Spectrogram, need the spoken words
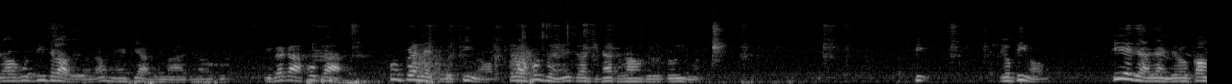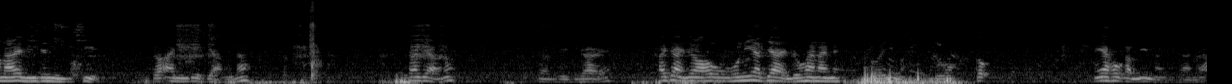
ကျွန်တော်အခုတီးတလောက်ပြီပေါ့နော်နည်းကြပြီမှာကျွန်တော်အခုဒီဘက်ကဟုတ်ကဟုတ်ပရက်နဲ့ဒီလိုဖိနော်ကျွန်တော်ဟုတ်ဆိုရင်ကျွန်တော်ဒီနားတစ်ထောင်ဒီလိုတိုးယူမှာဖိဒီလိုဖိမှာဖိရကြကြရင်ကျွန်တော်ကောင်တာရဲ့နီးတနီးရှိတယ်ကျွန်တော်အဲ့နီးလေးပြမယ်နော်စမ်းကြအောင်နော်ကျွန်တော်ဒီကြည့်ရတယ်အဲ့ကြရင်ကျွန်တော်ဟိုဟိုနေ့ကပြတယ်လိုဟန်နိုင်မယ်လိုပဲယူမှာလိုကုတ်နေရဟုတ်ကမြင့်မှာဒါနာ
